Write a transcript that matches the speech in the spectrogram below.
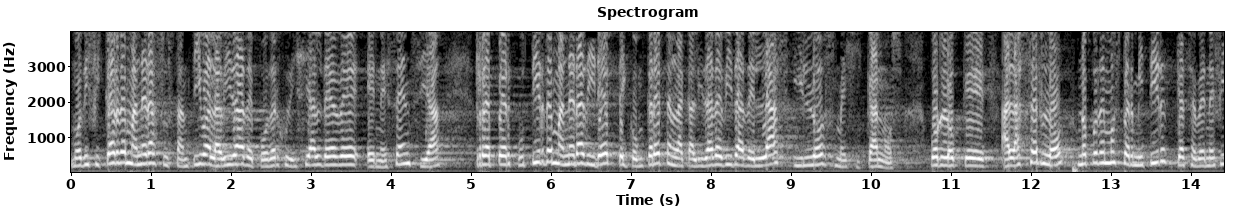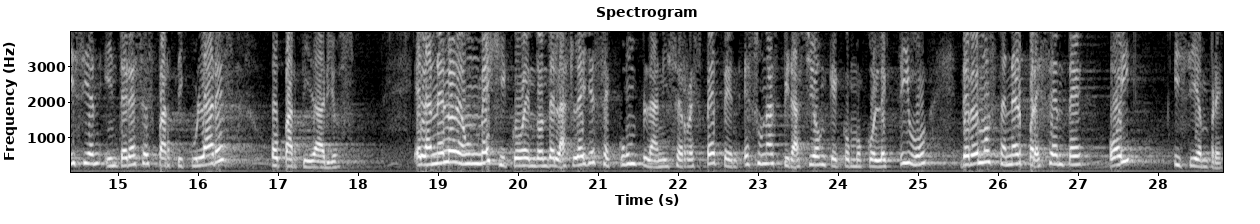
Modificar de manera sustantiva la vida del poder judicial debe, en esencia, repercutir de manera directa y concreta en la calidad de vida de las y los mexicanos, por lo que al hacerlo no podemos permitir que se beneficien intereses particulares o partidarios. El anhelo de un México en donde las leyes se cumplan y se respeten es una aspiración que como colectivo debemos tener presente hoy y siempre.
